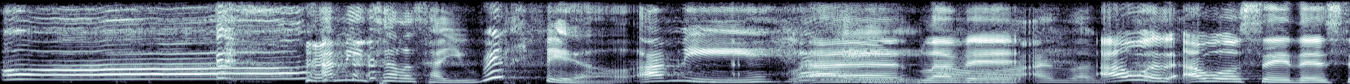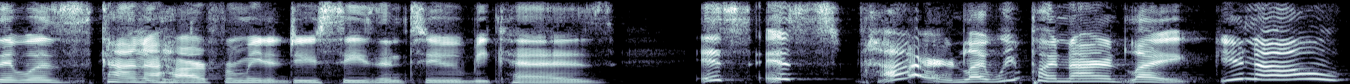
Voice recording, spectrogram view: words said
I mean, tell us how you really feel. I mean, I love it. I love I will. I will say this: it was kind of mm-hmm. hard for me to do season two because it's it's hard. Like we putting our like you know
